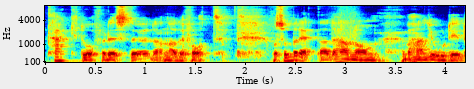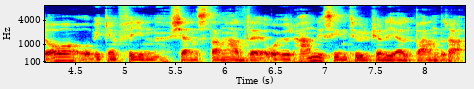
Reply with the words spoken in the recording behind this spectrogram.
tack då för det stöd han hade fått. Och så berättade han om vad han gjorde idag och vilken fin tjänst han hade och hur han i sin tur kunde hjälpa andra.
